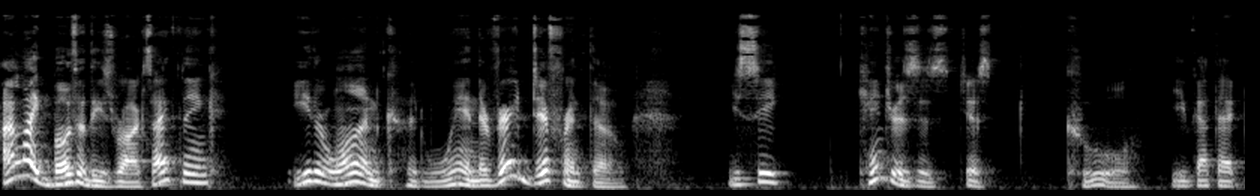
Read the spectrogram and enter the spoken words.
I like both of these rocks. I think either one could win. They're very different though. You see, Kendra's is just cool. You've got that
